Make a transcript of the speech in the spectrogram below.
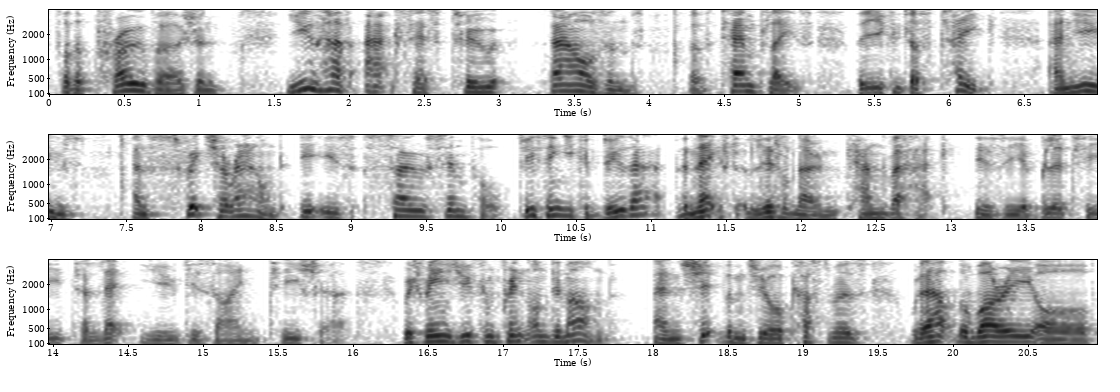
for the pro version, you have access to thousands of templates that you can just take and use and switch around. It is so simple. Do you think you could do that? The next little known Canva hack is the ability to let you design t-shirts, which means you can print on demand and ship them to your customers without the worry of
